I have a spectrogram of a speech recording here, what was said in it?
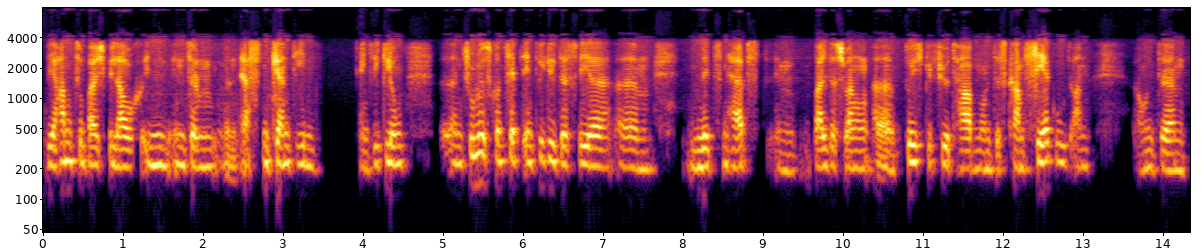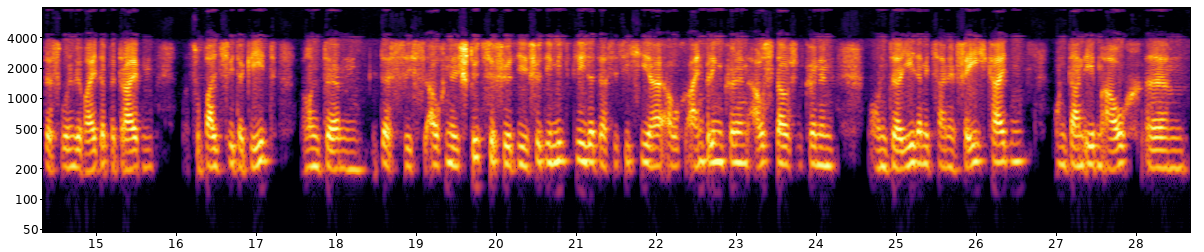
Wir haben zum Beispiel auch in, in unserem ersten Kernteam Entwicklung ein Schulungskonzept entwickelt, das wir ähm, im letzten Herbst im Balderschwang äh, durchgeführt haben und das kam sehr gut an und ähm, das wollen wir weiter betreiben, sobald es wieder geht. Und ähm, das ist auch eine Stütze für die, für die Mitglieder, dass sie sich hier auch einbringen können, austauschen können und äh, jeder mit seinen Fähigkeiten und dann eben auch ähm,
